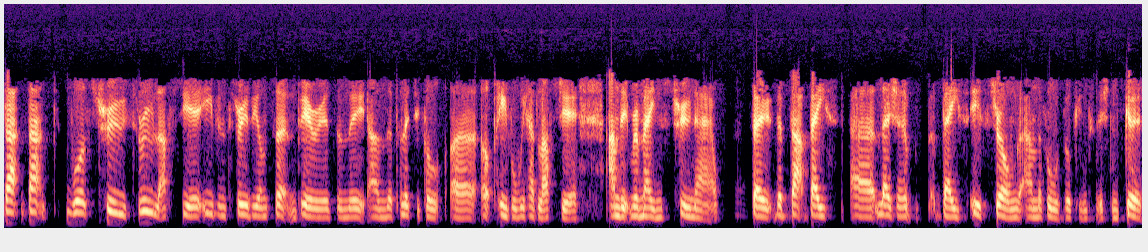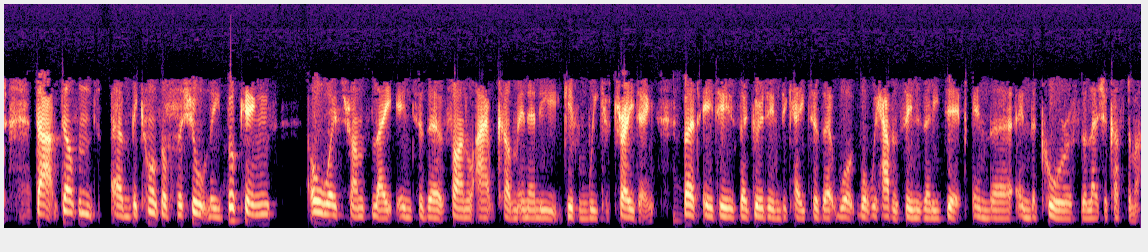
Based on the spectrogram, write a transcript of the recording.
That that was true through last year, even through the uncertain periods and the and the political uh, upheaval we had last year, and it remains true now. So the, that base uh, leisure base is strong and the forward booking position is good. That doesn't, um, because of the short lead bookings, always translate into the final outcome in any given week of trading. But it is a good indicator that what, what we haven't seen is any dip in the in the core of the leisure customer.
